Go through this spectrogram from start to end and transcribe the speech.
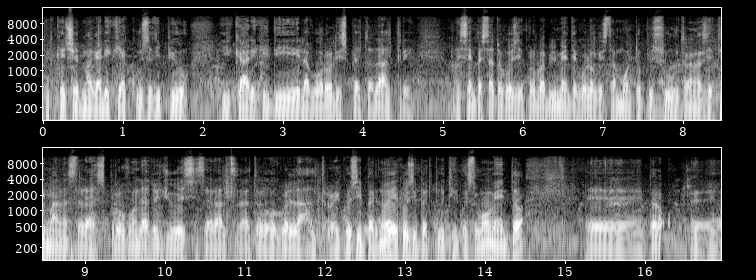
perché c'è magari chi accusa di più i carichi di lavoro rispetto ad altri ma è sempre stato così, probabilmente quello che sta molto più su tra una settimana sarà sprofondato giù e si sarà alzato quell'altro, è così per noi e così per tutti in questo momento, eh, però eh,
